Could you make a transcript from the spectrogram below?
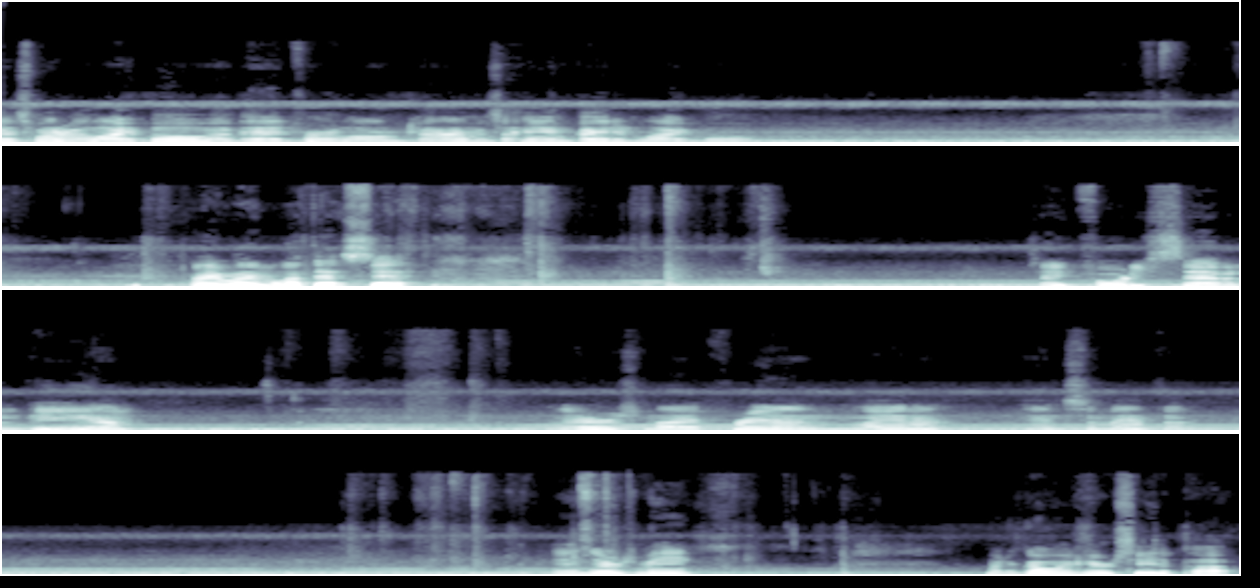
That's one of a light bulb I've had for a long time. It's a hand painted light bulb. Anyway, I'm gonna let that sit. It's 8.47 p.m. There's my friend Lana and Samantha. And there's me. I'm gonna go in here to see the pup.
